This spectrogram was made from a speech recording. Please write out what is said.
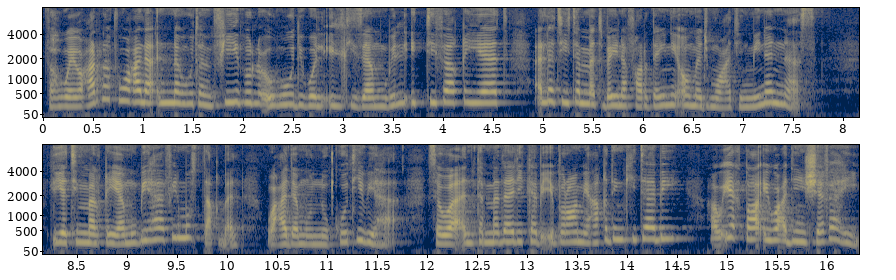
فهو يعرف على أنه تنفيذ العهود والالتزام بالاتفاقيات التي تمت بين فردين أو مجموعة من الناس ليتم القيام بها في المستقبل وعدم النكوث بها سواء تم ذلك بإبرام عقد كتابي أو إعطاء وعد شفهي.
